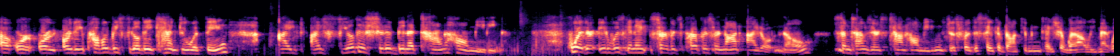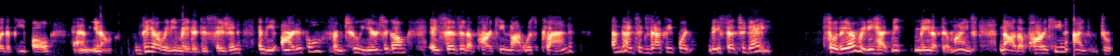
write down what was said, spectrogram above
uh, or, or or they probably feel they can't do a thing. I I feel there should have been a town hall meeting. Whether it was going to serve its purpose or not, I don't know. Sometimes there's town hall meetings just for the sake of documentation. Well, we met with the people, and you know they already made a decision. In the article from two years ago, it says that a parking lot was planned, and that's exactly what they said today. So they already had ma- made up their minds. Now the parking, I've dr-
